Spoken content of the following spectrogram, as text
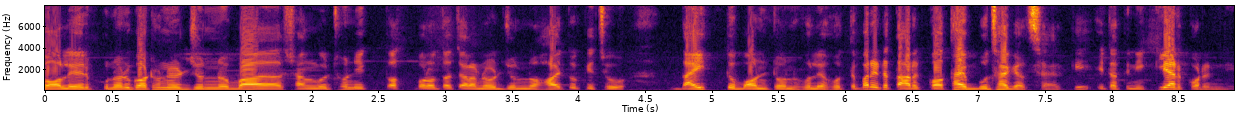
দলের পুনর্গঠনের জন্য বা সাংগঠনিক তৎপরতা চালানোর জন্য হয়তো কিছু দায়িত্ব বন্টন হলে হতে পারে, এটা তার কথায় বোঝা গেছে আর কি, এটা তিনি ক্লিয়ার করেননি।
